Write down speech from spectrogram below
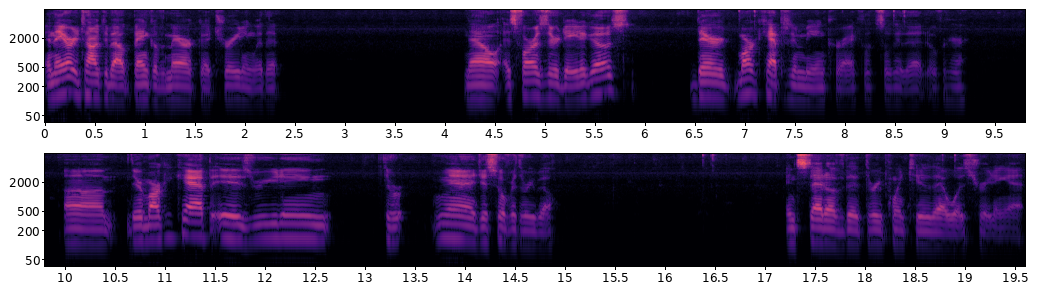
And they already talked about Bank of America trading with it. Now, as far as their data goes, their market cap is going to be incorrect. Let's look at that over here. Um, their market cap is reading th- eh, just over 3 bill instead of the 3.2 that was trading at.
